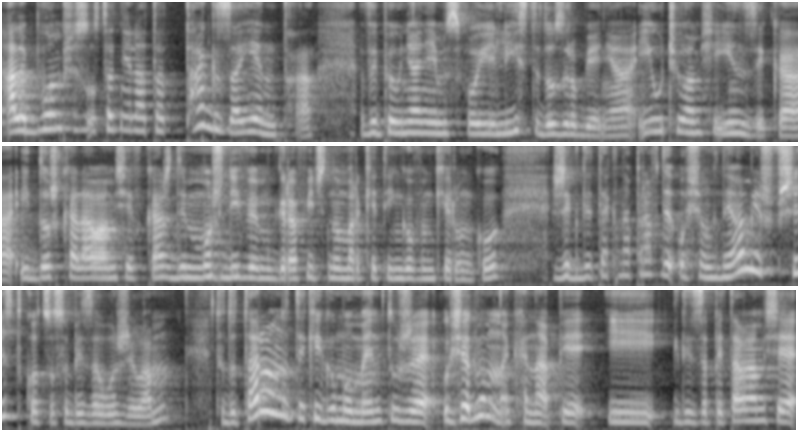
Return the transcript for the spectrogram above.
ale byłam przez ostatnie lata tak zajęta wypełnianiem swojej listy do zrobienia i uczyłam się języka i doszkalałam się w każdym możliwym graficzno-marketingowym kierunku, że gdy tak naprawdę osiągnęłam już wszystko, co sobie założyłam, to dotarłam do takiego momentu, że usiadłam na kanapie i gdy zapytałam się,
